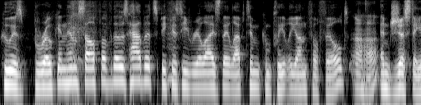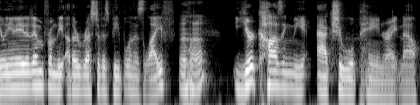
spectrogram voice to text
who has broken himself of those habits because he realized they left him completely unfulfilled Uh-huh. and just alienated him from the other rest of his people in his life, Uh-huh. you're causing me actual pain right now.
